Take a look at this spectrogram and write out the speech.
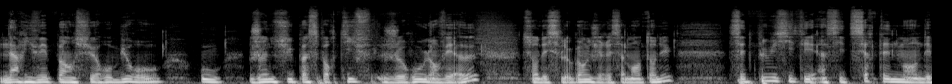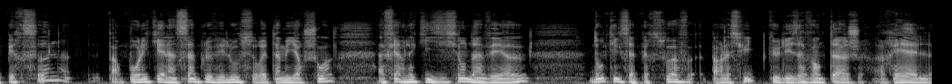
N'arrivez pas en sueur au bureau ou Je ne suis pas sportif, je roule en VAE, sont des slogans que j'ai récemment entendus. Cette publicité incite certainement des personnes pour lesquelles un simple vélo serait un meilleur choix à faire l'acquisition d'un VAE dont ils s'aperçoivent par la suite que les avantages réels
